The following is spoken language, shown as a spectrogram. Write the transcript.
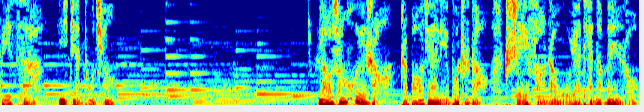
彼此啊一见钟情。老乡会上，这包间里不知道谁放着五月天的温柔。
